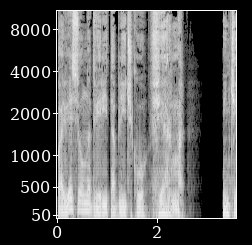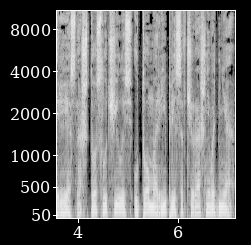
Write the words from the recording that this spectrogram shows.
повесил на двери табличку «Ферм». Интересно, что случилось у Тома Рипли со вчерашнего дня?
